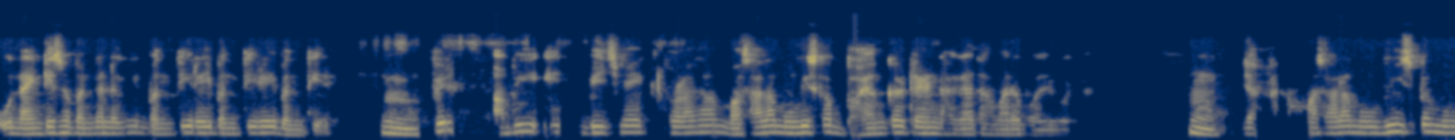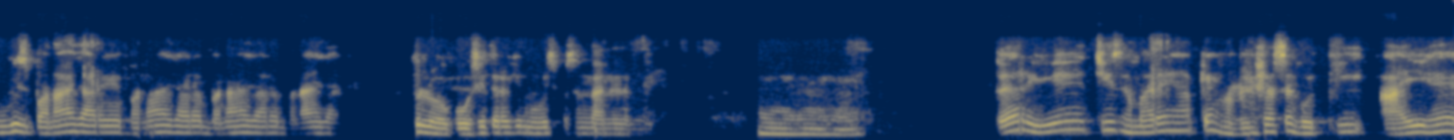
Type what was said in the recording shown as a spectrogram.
वो नाइनटीज में बनने लगी बनती रही बनती रही बनती रही। फिर अभी एक बीच में एक थोड़ा सा मसाला मूवीज़ का भयंकर ट्रेंड आ गया था हमारे बॉलीवुड में। जहाँ मसाला मूवीज़ पे मूवीज़ बनाए जा रहे हैं बनाए जा रहे हैं बनाए जा रहे हैं बनाए जा रहे हैं तो लोगों को उसी तरह की मूवीज़ पसंद आने लग गई। तो यार ये चीज़ हमारे यहाँ पे हमेशा से होती आई है।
